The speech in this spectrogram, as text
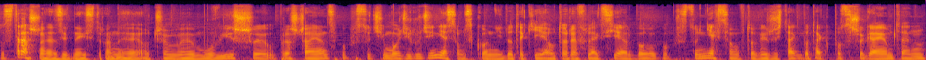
to straszne z jednej strony, o czym mówisz, y, upraszczając, po prostu ci młodzi ludzie nie są skłonni do takiej autorefleksji albo po prostu nie chcą w to wierzyć, tak? Bo tak postrzegają ten,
